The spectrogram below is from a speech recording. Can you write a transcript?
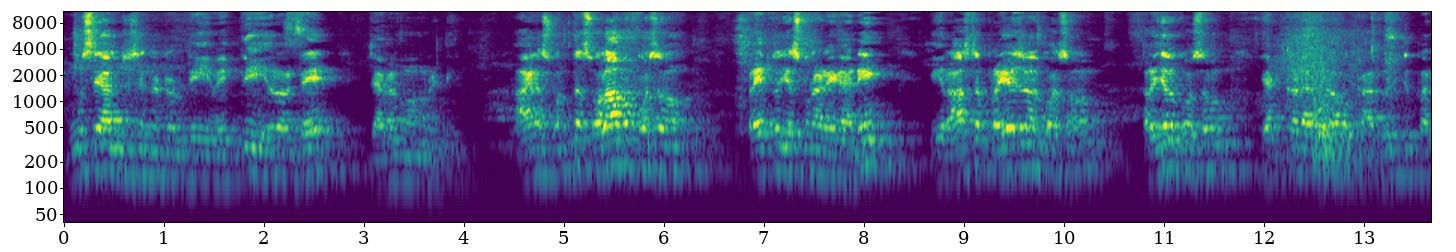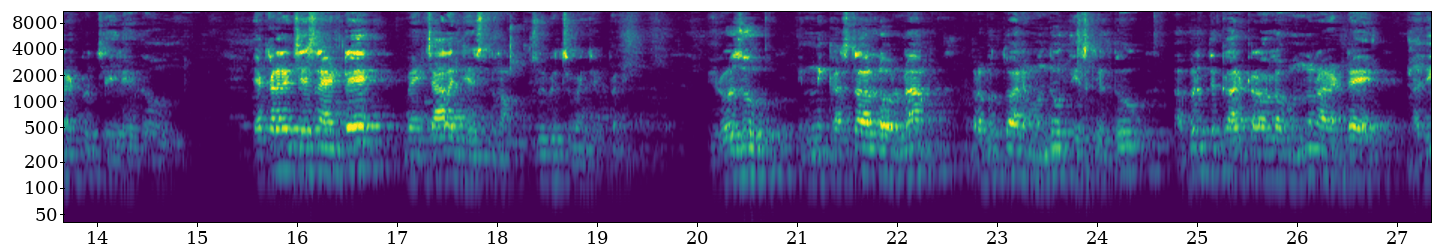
మూసేయాలని చూసినటువంటి వ్యక్తి ఎవరంటే జగన్మోహన్ రెడ్డి. ఆయన సొంత స్వలాభం కోసం ప్రయత్నం చేసుకున్నాడే కానీ ఈ రాష్ట్ర ప్రయోజనాల కోసం ప్రజల కోసం ఎక్కడ కూడా ఒక అభివృద్ధి పనిట్టు చేయలేదు. ఎక్కడైనా చేసినాయంటే మేము ఛాలెంజ్ చేస్తున్నాం చూపించమని చెప్పని. ఈరోజు ఇన్ని కష్టాల్లో ఉన్న ప్రభుత్వాన్ని ముందుకు తీసుకెళ్తూ అభివృద్ధి కార్యక్రమాల్లో ముందున్నాడంటే అది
